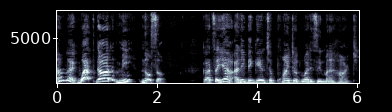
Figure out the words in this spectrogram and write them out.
I'm like, what, God? Me? No, sir. God said, yeah. And he began to point out what is in my heart.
